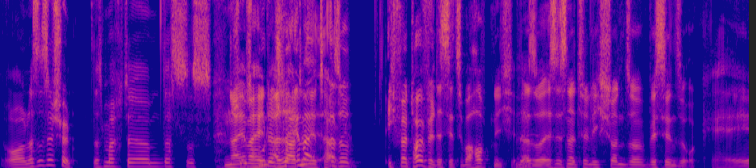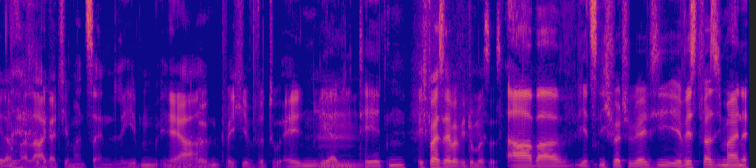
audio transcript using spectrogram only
Und das ist ja schön. Das macht, ähm, das ist, Na, ist immerhin. guter Also, immer, also, ich verteufel das jetzt überhaupt nicht. Ne? Also, es ist natürlich schon so ein bisschen so, okay, da verlagert jemand sein Leben in Ja. irgendwelche virtuellen Realitäten. ich weiß selber, wie dumm es ist. aber jetzt nicht Virtual Reality, ihr wisst, was ich meine.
